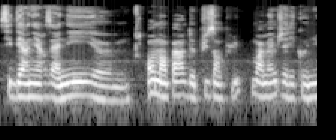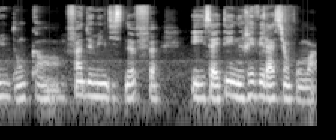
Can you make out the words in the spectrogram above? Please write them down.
ces dernières années, euh, on en parle de plus en plus. Moi-même, je l'ai connu donc en fin 2019 et ça a été une révélation pour moi.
